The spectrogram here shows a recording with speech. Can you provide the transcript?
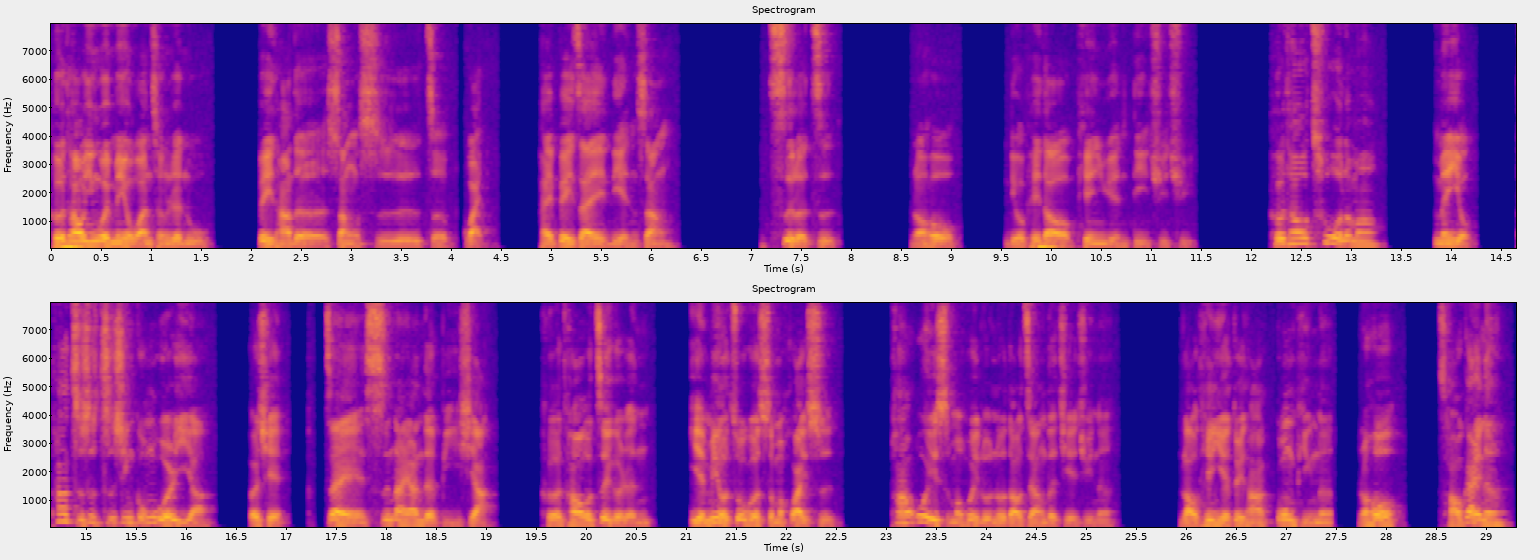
何涛因为没有完成任务，被他的上司责怪，还被在脸上刺了字，然后流配到偏远地区去。何涛错了吗？没有，他只是执行公务而已啊！而且在施耐庵的笔下，何涛这个人也没有做过什么坏事，他为什么会沦落到这样的结局呢？老天爷对他公平呢？然后晁盖呢？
